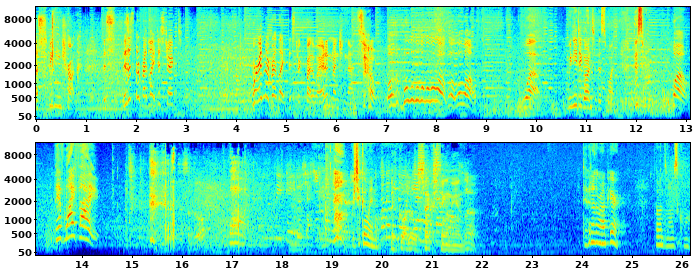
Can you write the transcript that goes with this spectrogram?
a speeding truck. This, this is the red light district. We're in the red light district, by the way. I didn't mention that. So, whoa, whoa, whoa, whoa, whoa, whoa, whoa, whoa, whoa, whoa. We need to go into this one. This one. Whoa. They have Wi-Fi. Whoa. we should go in. They've got a little sex thing on the end, look. They have another one up here. That one's not as cool.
